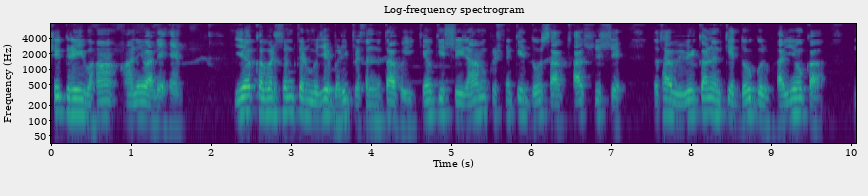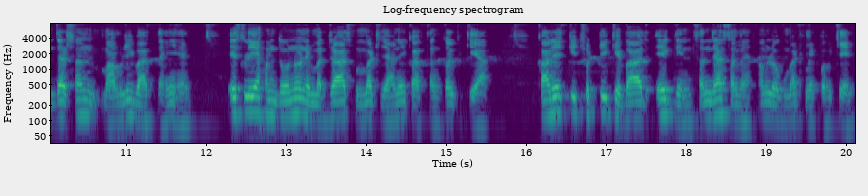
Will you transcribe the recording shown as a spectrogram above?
शीघ्र ही वहाँ आने वाले हैं। यह खबर सुनकर मुझे बड़ी प्रसन्नता हुई, क्योंकि श्री रामकृष्ण के दो साक्षात शिष्य तथा विवेकानंद के दो गुरु भाइयों का दर्शन मामूली बात नहीं है। इसलिए हम दोनों ने मद्रास मठ जाने का संकल्प किया। कॉलेज की छुट्टी के बाद एक दिन संध्या समय हम लोग मठ में पहुँचे।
